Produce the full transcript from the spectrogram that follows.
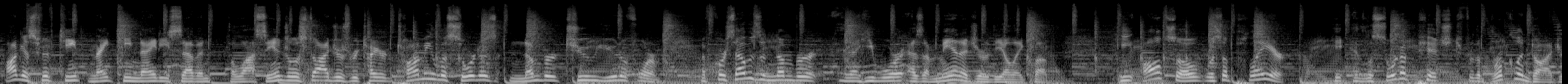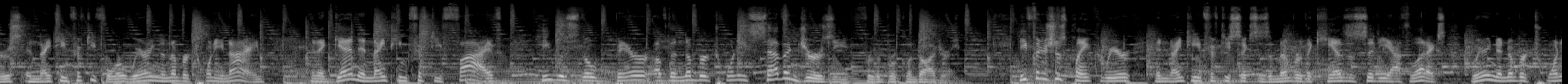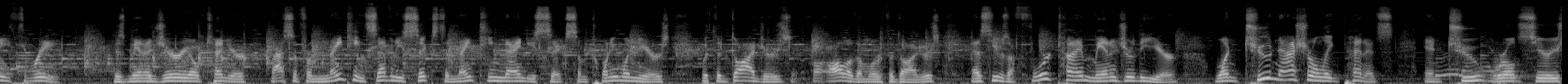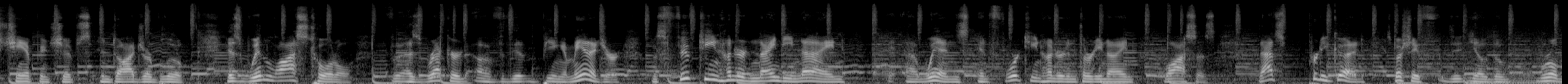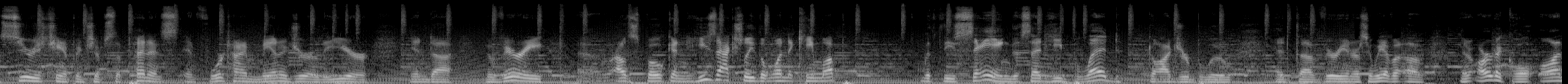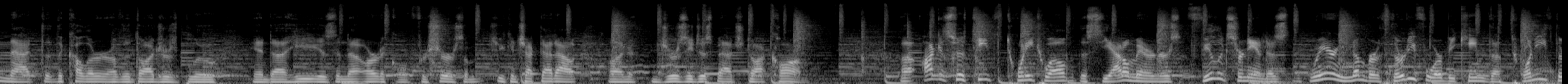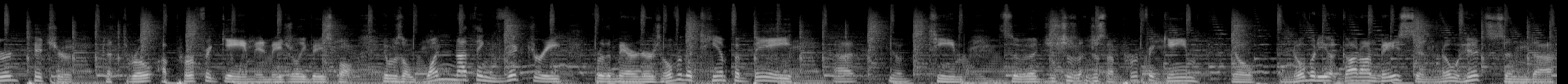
August 15, 1997, the Los Angeles Dodgers retired Tommy Lasorda's number two uniform. Of course, that was a number that he wore as a manager of the LA club. He also was a player. He, Lasorda pitched for the Brooklyn Dodgers in 1954 wearing the number 29, and again in 1955 he was the bearer of the number 27 jersey for the Brooklyn Dodgers. He finished his playing career in 1956 as a member of the Kansas City Athletics, wearing the number 23. His managerial tenure lasted from 1976 to 1996, some 21 years, with the Dodgers. All of them were with the Dodgers, as he was a four time manager of the year, won two National League pennants and two World Series championships in Dodger blue. His win loss total as record of the, being a manager was 1,599 uh, wins and 1,439 losses. That's pretty good, especially the, you know the World Series championships, the pennants, and four-time Manager of the Year, and uh, very uh, outspoken. He's actually the one that came up with the saying that said he bled Dodger blue. It's uh, very interesting. We have a, a, an article on that, the, the, color of the Dodgers blue, and uh, he is in that article for sure. So you can check that out on JerseyDispatch.com. Uh, August 15th, 2012, the Seattle Mariners, Felix Hernandez, wearing number 34, became the 23rd pitcher to throw a perfect game in Major League Baseball. It was a 1 0 victory for the Mariners over the Tampa Bay uh, you know, team. So uh, just, just a perfect game. You know, nobody got on base and no hits, and uh,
